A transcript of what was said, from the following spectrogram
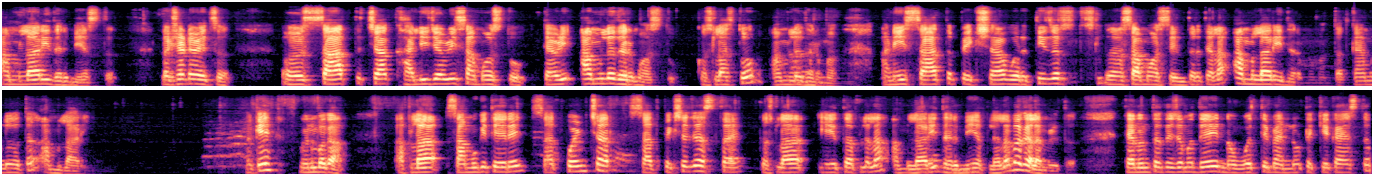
आम्लारी धर्मी असतं. लक्षात ठेवायचं. सातच्या खाली ज्यावेळी सामो असतो त्यावेळी आम्लधर्म असतो. कसला असतो? आम्ल धर्म आणि सात पेक्षा वरती जर साम असेल तर त्याला आम्लारी धर्म म्हणतात. काय म्हणलं जातं आम्लारी. ओके? म्हणून बघा आपला सामू किती आहे रे? सात पॉईंट चार. सात पेक्षा जास्त आहे. कसला हे तर आपल्याला अमलारी धर्मी आपल्याला बघायला मिळतं. त्यानंतर त्याच्यामध्ये नव्वद ते ब्याण्णव टक्के काय असतं?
